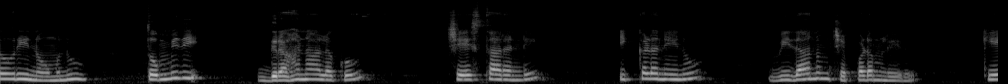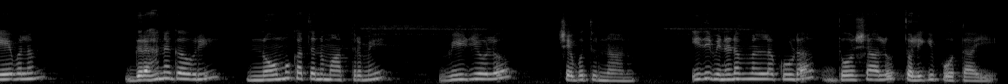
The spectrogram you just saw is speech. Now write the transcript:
గౌరి నోమును తొమ్మిది గ్రహణాలకు చేస్తారండి. ఇక్కడ నేను విధానం చెప్పడం లేదు. కేవలం గ్రహణ గౌరి నోము కథను మాత్రమే వీడియోలో చెబుతున్నాను. ఇది వినడం వల్ల కూడా దోషాలు తొలగిపోతాయి.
